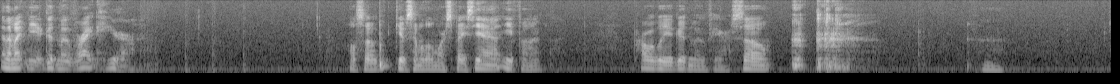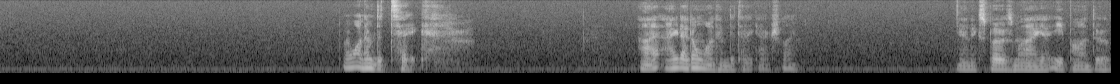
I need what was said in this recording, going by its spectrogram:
And that might be a good move right here. Also gives him a little more space. Yeah, e5. Probably a good move here. So, hmm. I want him to take. I, I, I, don't want him to take, actually. And expose my uh, e-pawn to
